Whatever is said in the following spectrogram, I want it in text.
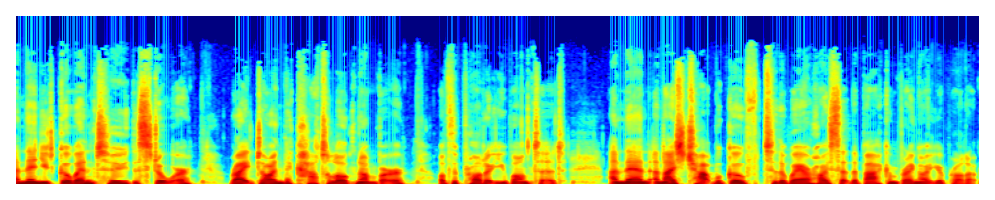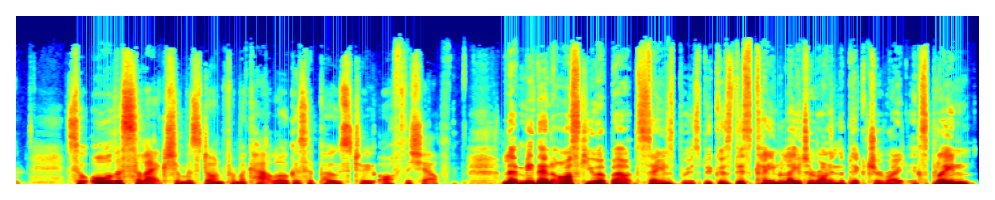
and then you'd go into the store, write down the catalogue number of the product you wanted, and then a nice chap would go to the warehouse at the back and bring out your product. So all the selection was done from a catalogue as opposed to off the shelf. Let me then ask you about Sainsbury's because this came later on in the picture, right? Explain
